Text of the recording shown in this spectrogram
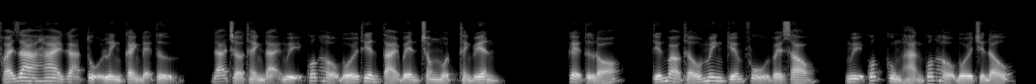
phái ra hai gã tụ linh cảnh đệ tử, đã trở thành Đại Ngụy Quốc hậu bối thiên tài bên trong một thành viên. Kể từ đó, tiến vào thấu minh kiếm phủ về sau, Ngụy Quốc cùng Hàn Quốc hậu bối chiến đấu,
